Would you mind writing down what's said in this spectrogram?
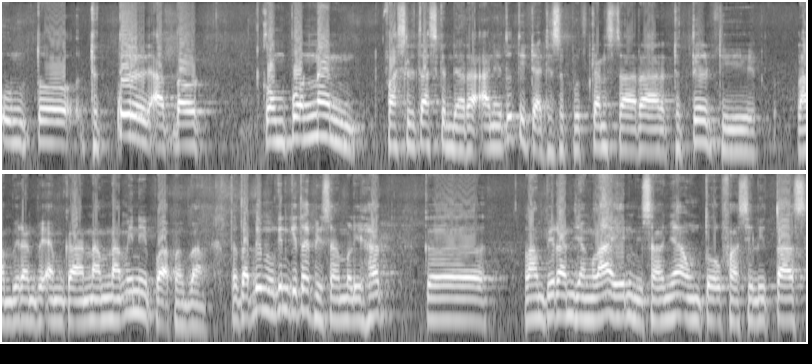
untuk detail atau komponen fasilitas kendaraan itu tidak disebutkan secara detail di lampiran PMK 66 ini Pak Bambang. Tetapi mungkin kita bisa melihat ke lampiran yang lain misalnya untuk fasilitas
